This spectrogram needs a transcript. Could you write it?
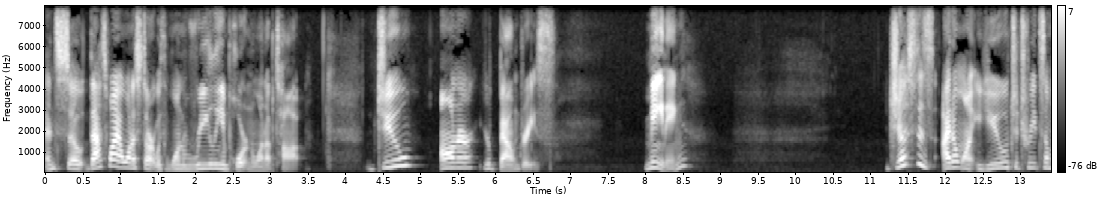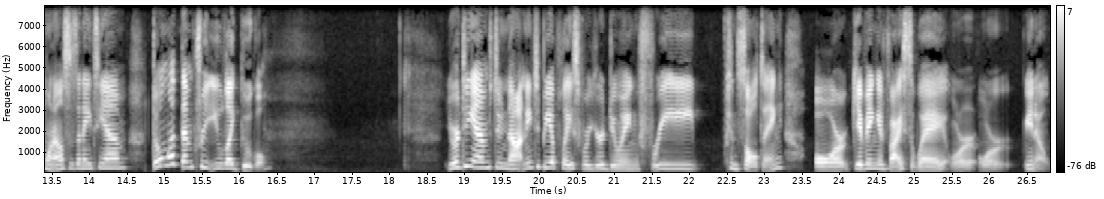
And so that's why I want to start with one really important one up top. Do honor your boundaries. Meaning, just as I don't want you to treat someone else as an ATM, don't let them treat you like Google. Your DMs do not need to be a place where you're doing free consulting or giving advice away or or you know,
